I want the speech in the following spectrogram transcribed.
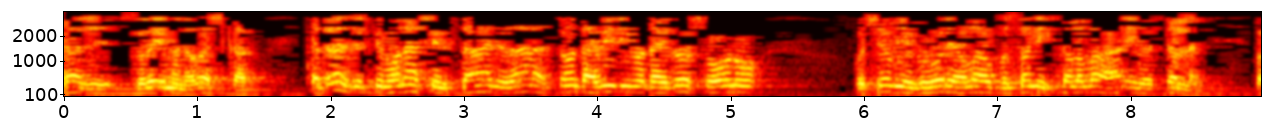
kaže Suleiman Alaškar, kad različimo o našem stanju danas, onda vidimo da je došlo ono o čemu je govorio Allah poslanik sallallahu alaihi wa sallam. Pa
